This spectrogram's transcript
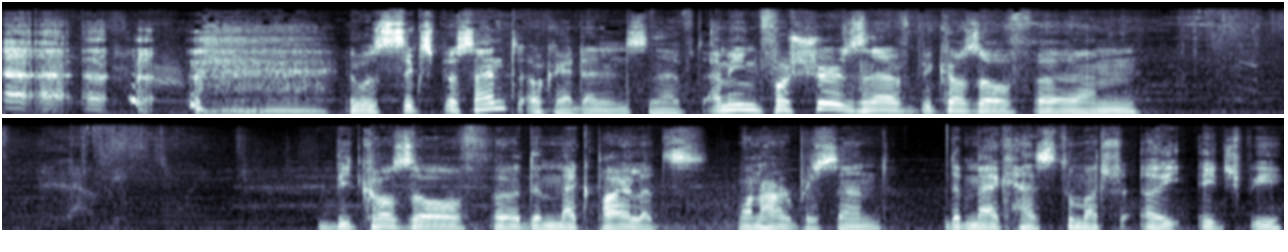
It was 6%? Okay, then it's nerfed. I mean, for sure it's nerfed because of... Um, because of uh, the mech pilots. 100%. The mech has too much uh, HP.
